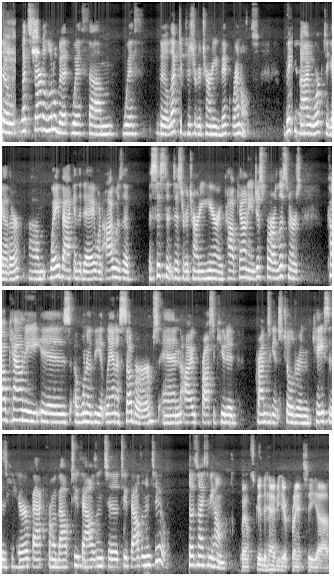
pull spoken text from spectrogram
So let's start a little bit with um, with the elected district attorney Vic Reynolds. Vic and I worked together um, way back in the day when I was a assistant district attorney here in Cobb County. And just for our listeners, Cobb County is uh, one of the Atlanta suburbs, and I prosecuted crimes against children cases here back from about 2000 to 2002. So it's nice to be home. Well, it's good to have you here, Francie, uh,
